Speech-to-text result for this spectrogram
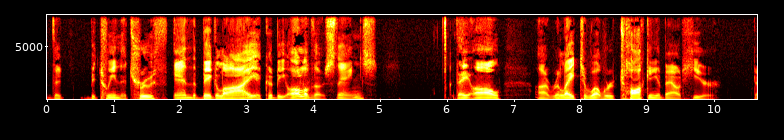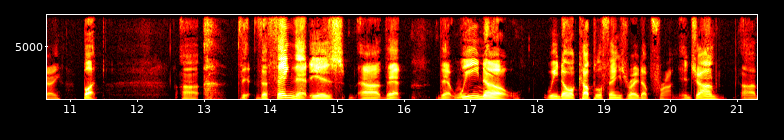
the between the truth and the big lie. It could be all of those things. they all uh, relate to what we're talking about here. Okay, but uh, the the thing that is uh, that that we know, we know a couple of things right up front. And John, uh,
